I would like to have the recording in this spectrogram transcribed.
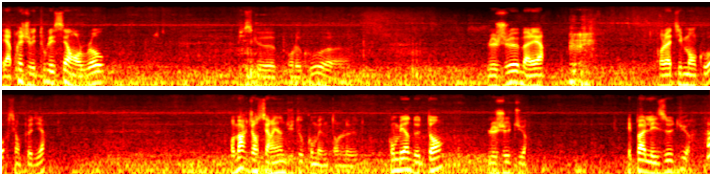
Et après, je vais tout laisser en raw. Puisque, pour le coup, le jeu m'a l'air relativement court, si on peut dire. Remarque, j'en sais rien du tout combien de temps le, jeu dure. Et pas les œufs durs.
